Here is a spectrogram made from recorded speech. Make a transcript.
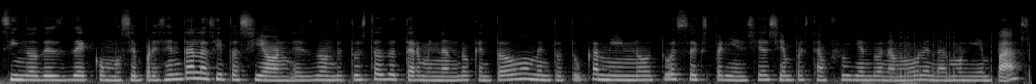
sino desde cómo se presenta la situación, es donde tú estás determinando que en todo momento tu camino, tus experiencias siempre están fluyendo en amor, en armonía, en paz,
